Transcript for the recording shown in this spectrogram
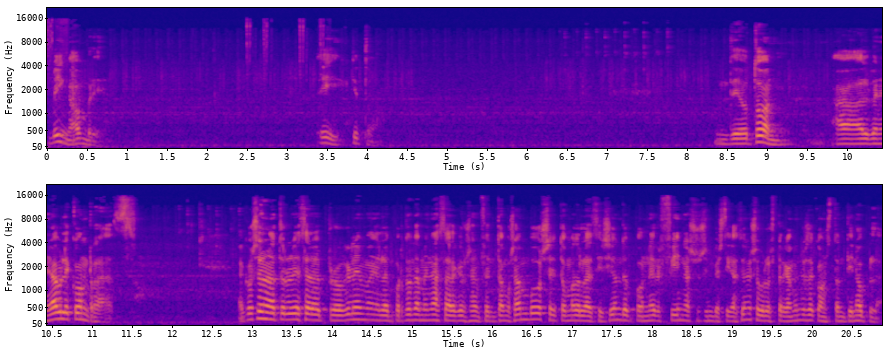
Venga, hombre. Ey, quieto. De Otón al venerable Conrad. A causa de la naturaleza del problema y la importante amenaza a la que nos enfrentamos ambos, he tomado la decisión de poner fin a sus investigaciones sobre los pergaminos de Constantinopla.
